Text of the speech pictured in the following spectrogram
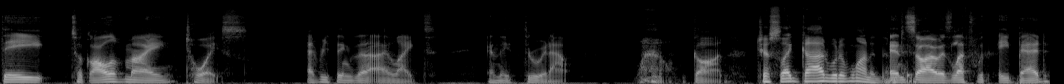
they took all of my toys, everything that I liked, and they threw it out. wow, Gone. just like God would have wanted them. and to. so I was left with a bed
